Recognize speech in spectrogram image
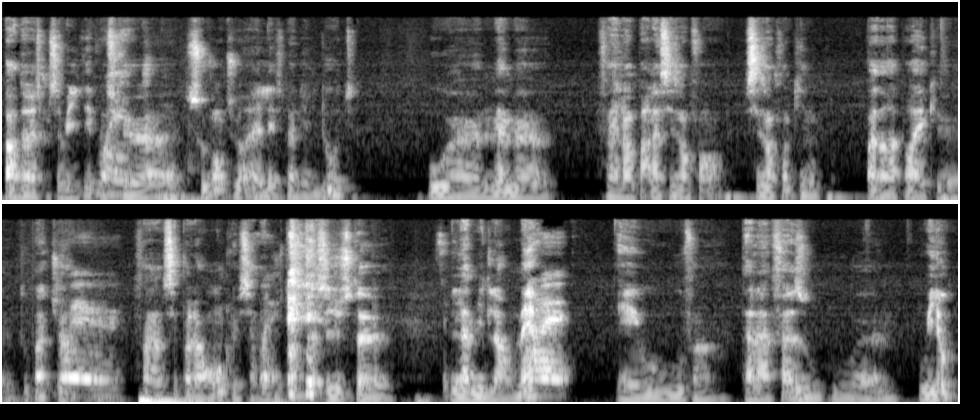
part de responsabilité parce Ouais, que souvent, tu vois, elle laisse planer le doute ou même, enfin, elle en parle à ses enfants, ses enfants qui n'ont pas de rapport avec euh, Tupac, tu vois. Ouais, Enfin, c'est pas leur oncle, c'est rien du tout, c'est juste euh, l'ami de leur mère et où, enfin, t'as la phase où, où, euh, Willow,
